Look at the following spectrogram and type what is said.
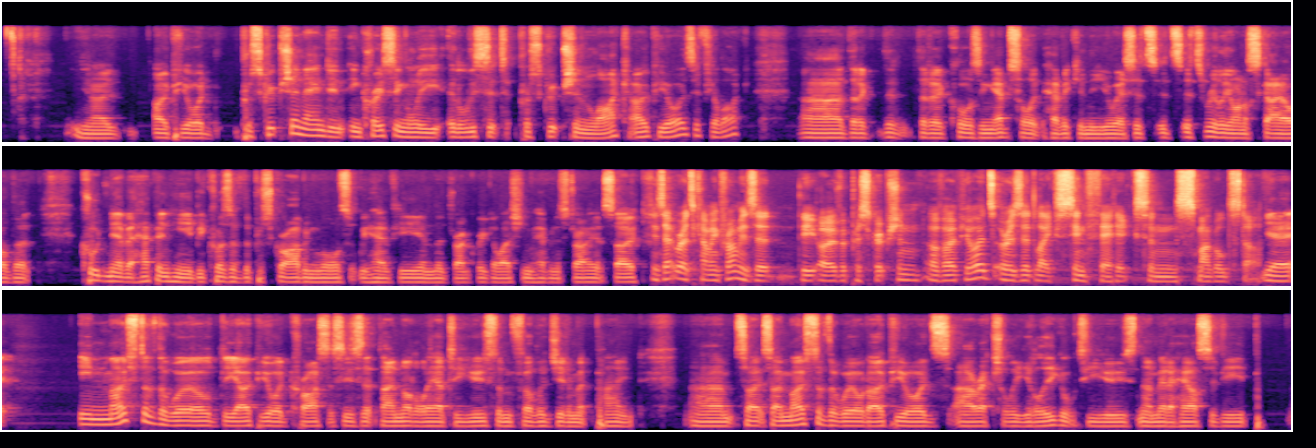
you know opioid prescription and in increasingly illicit prescription like opioids, if you like uh, that are that, that are causing absolute havoc in the US. It's it's it's really on a scale that could never happen here because of the prescribing laws that we have here and the drug regulation we have in Australia. So Is that where it's coming from? Is it the overprescription of opioids, or is it like synthetics and smuggled stuff? yeah. In most of the world, the opioid crisis is that they're not allowed to use them for legitimate pain. Um, so, so most of the world opioids are actually illegal to use, no matter how severe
